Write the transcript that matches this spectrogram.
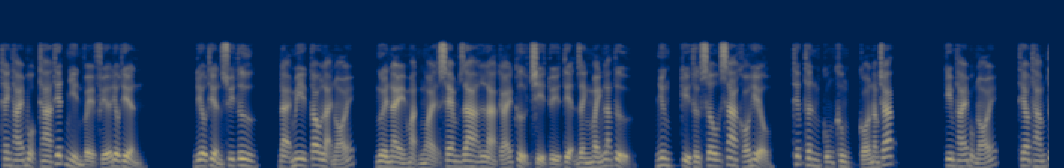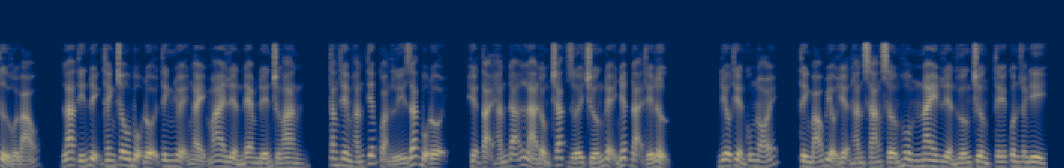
Thanh Thái buộc tha thiết nhìn về phía Điêu Thiền. Điêu Thiền suy tư, đại mi cao lại nói, người này mặt ngoài xem ra là cái cử chỉ tùy tiện danh mánh lãng tử, nhưng kỳ thực sâu xa khó hiểu, thiếp thân cũng không có nắm chắc. Kim Thái buộc nói, theo thám tử hồi báo, La Tín định Thanh Châu bộ đội tinh nhuệ ngày mai liền đem đến Trường An, tăng thêm hắn tiếp quản lý giác bộ đội, hiện tại hắn đã là đồng chắc dưới trướng đệ nhất đại thế lực. Điều Thiền cũng nói, tình báo biểu hiện hắn sáng sớm hôm nay liền hướng Trương Tế quân doanh đi,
